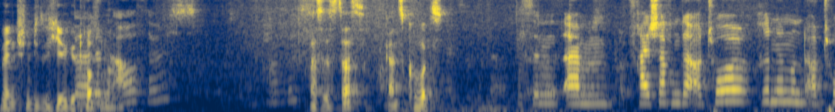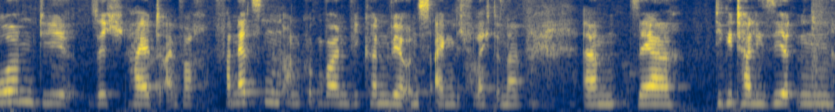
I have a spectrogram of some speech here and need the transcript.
Menschen, die sich hier getroffen Berlin haben. Authors. Authors. Was ist das? Ganz kurz. Das sind ähm, freischaffende Autorinnen und Autoren, die sich halt einfach vernetzen und gucken wollen, wie können wir uns eigentlich vielleicht in einer ähm, sehr digitalisierten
